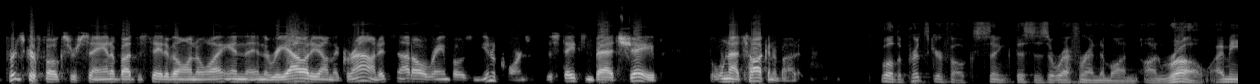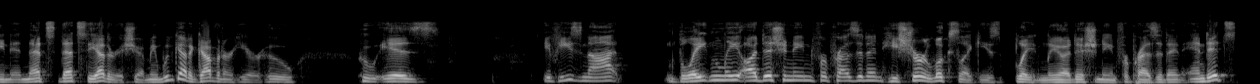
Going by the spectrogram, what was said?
Pritzker folks are saying about the state of Illinois and the, and the reality on the ground. It's not all rainbows and unicorns. The state's in bad shape, but we're not talking about it. Well, the Pritzker folks think this is a referendum on on Roe. I mean, and that's that's the other issue. I mean, we've got a governor here who who is if he's not blatantly auditioning for president he sure looks like he's blatantly auditioning for president and it's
